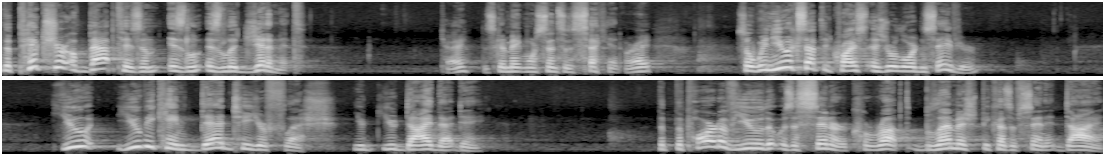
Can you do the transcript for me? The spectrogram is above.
the picture of baptism is, is legitimate. Okay? This is going to make more sense in a second, all right? So when you accepted Christ as your Lord and Savior, you, you became dead to your flesh. You, you died that day. The, the part of you that was a sinner, corrupt, blemished because of sin, it died.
